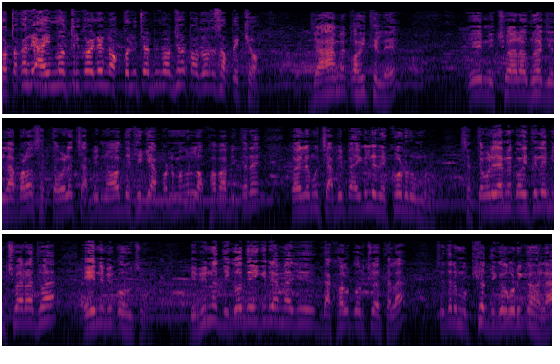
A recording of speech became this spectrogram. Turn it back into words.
ଗତକାଲି ଆଇନ ମନ୍ତ୍ରୀ କହିଲେ ନକଲି ଚାବି ମଧ୍ୟ ତଦନ୍ତ ସାପେକ୍ଷ ଯାହା ଆମେ କହିଥିଲେ ଏ ମିଛୁଆରାଧୁଆ ଜିଲ୍ଲାପାଳ ସେତେବେଳେ ଚାବି ନ ଦେଖିକି ଆପଣମାନଙ୍କୁ ଲଫାପା ଭିତରେ କହିଲେ ମୁଁ ଚାବି ପାଇଗଲି ରେକର୍ଡ ରୁମ୍ରୁ ସେତେବେଳେ ଆମେ କହିଥିଲେ ମିଛୁଆରାଧୁଆ ଏଇନେ ବି କହୁଛୁ ବିଭିନ୍ନ ଦିଗ ଦେଇକରି ଆମେ ଆଜି ଦାଖଲ କରୁଛୁ ଥିଲା ସେଥିରେ ମୁଖ୍ୟ ଦିଗଗୁଡ଼ିକ ହେଲା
